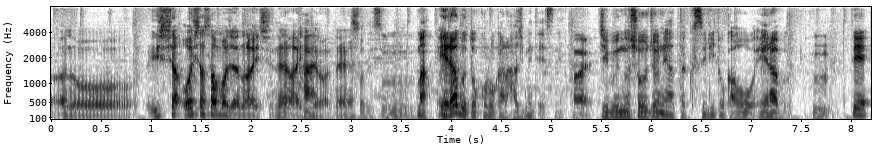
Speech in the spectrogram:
あの医者お医者様じゃないしね相手はね、はい、そうですよ、ね、うん、まあ、選ぶところから始めてですね、はい、自分の症状に合った薬とかを選ぶ、うん、で、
